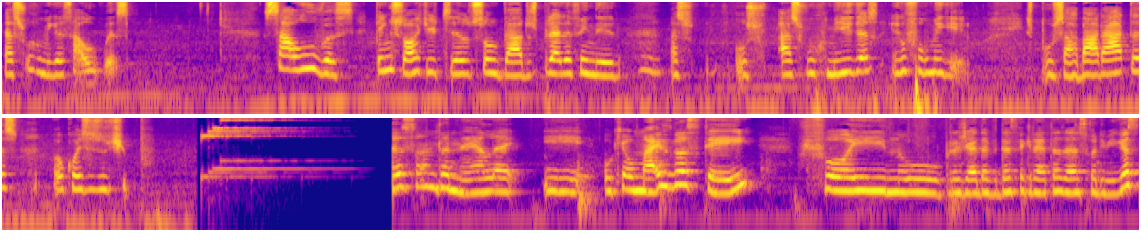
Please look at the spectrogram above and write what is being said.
das formigas saúvas. Saúvas têm sorte de ser os soldados para defender as, os, as formigas e o formigueiro, expulsar baratas ou coisas do tipo. Eu sou Antonella e o que eu mais gostei foi no projeto da Vida Secreta das Formigas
